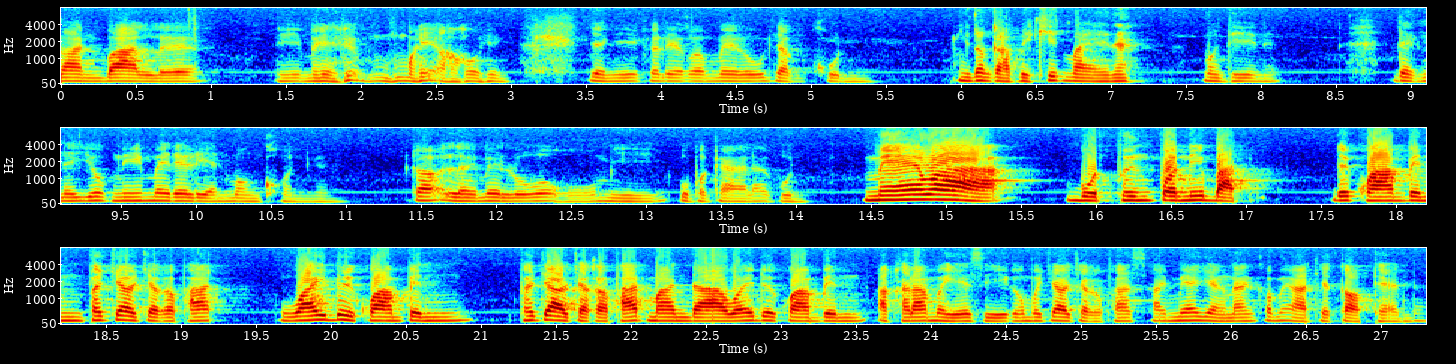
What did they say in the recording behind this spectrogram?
ล้านบ้านเลย นี่ไม่ไม่เอาอย่างอย่างนี้ก็เรียกว่าไม่รู้จักคุณ นี่ต้องกลับไปคิดใหม่นะบางทีเนี่ย เด็กในยุคนี้ไม่ได้เรียนมงคลกัน ก็เลยไม่รู้ว่าโอ้โหมีอุปการแล้วคุณ แม้ว่าบุตรพึงปนิบัติด้วยความเป็นพระเจ้าจักรพรรดิไว้ด้วยความเป็นพระเจ้าจักรพรรดิมารดาไว้ด้วยความเป็นอัครมเหสีของพระเจ้าจักรพรรดิใช่แม้อย่างนั้นก็ไม่อาจจะตอบแทนได้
